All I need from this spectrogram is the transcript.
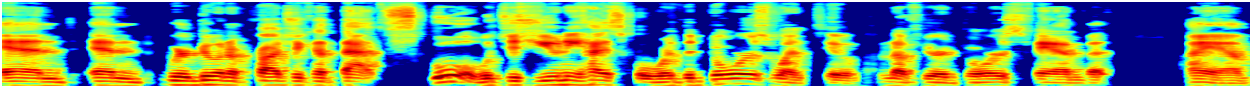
and and we're doing a project at that school, which is Uni High School, where the Doors went to. I don't know if you're a Doors fan, but I am.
